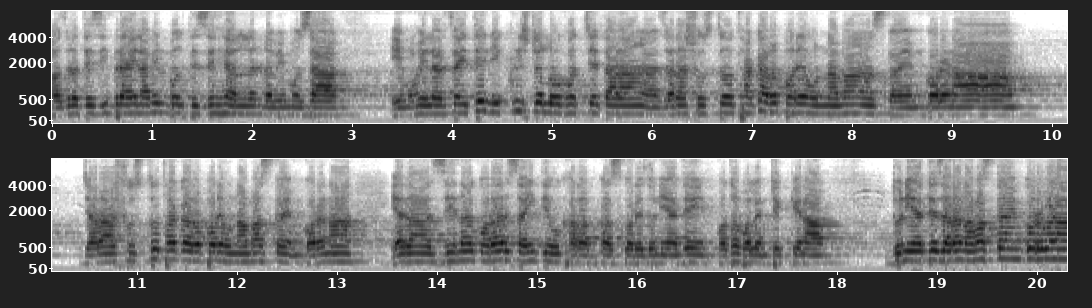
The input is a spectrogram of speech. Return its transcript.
হজরতে জিব্রাইল আমিন বলতেছে, হে আল্লাহর নবী মুসা, এই মহিলার চাইতে নিকৃষ্ট লোক হচ্ছে তারা যারা সুস্থ থাকার পরেও নামাজ কায়েম করে না। যারা সুস্থ থাকার পরেও নামাজ কায়েম করে না, এরা জেনা করার চাইতেও খারাপ কাজ করে দুনিয়াতে। কথা বলেন ঠিক কিনা? দুনিয়াতে যারা নামাজ কায়েম করবে না,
